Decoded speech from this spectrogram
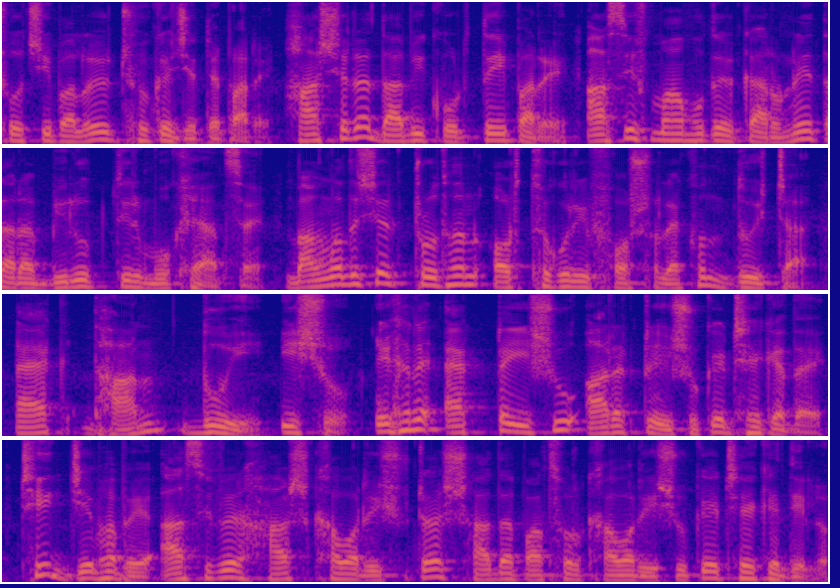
সচিবালয়ে ঢুকে যেতে পারে। হাঁসেরা দাবি করতেই পারে, আসিফ মাহমুদের কারণে তারা বিলুপ্তির মুখে আছে। বাংলাদেশের প্রধান অর্থকরী ফসল এখন দুইটা। এক, ধান, দুই ইস্যু এখানে একটা ইস্যু আর একটা ইস্যুকে ঢেকে দেয়। ঠিক যেভাবে আসিফের হাঁস খাওয়ার ইস্যুটা সাদা পাথর খাওয়ার ইস্যুকে ঢেকে দিল।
